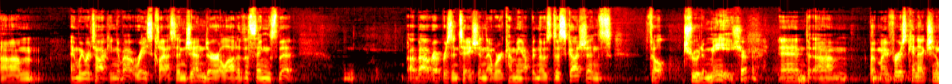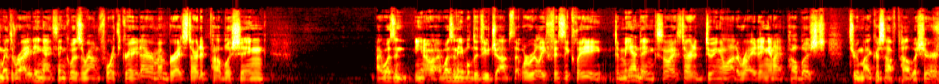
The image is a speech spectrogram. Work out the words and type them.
um, and we were talking about race, class, and gender. A lot of the things that about representation that were coming up in those discussions felt true to me. Sure. And um, but my first connection with writing, I think, was around fourth grade. I remember I started publishing. I wasn't, you know, I wasn't able to do jobs that were really physically demanding, so I started doing a lot of writing, and I published through Microsoft Publisher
